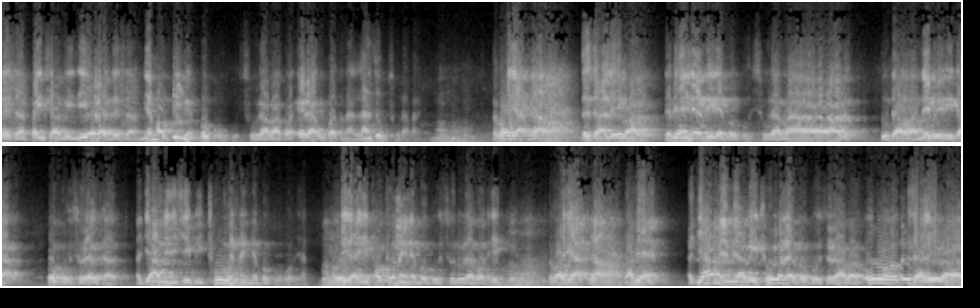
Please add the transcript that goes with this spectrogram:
သစ္စာပိုင်ချပြီးနိရောဓသစ္စာမျက်မှောက်ပြီးတဲ့ပုဂ္ဂိုလ်ကိုဆိုတာပါကွာအဲ့ဒါဥပဒနာလမ်းဆုံးဆိုတာပါသဘောကျသစ္စာ၄ပါးကိုတပြိုင်တည်းသိတဲ့ပုဂ္ဂိုလ်ဆိုတာပါလို့သုတ္တဝါနိဗ္ဗေရိကပုဂ္ဂိုလ်ဆိုတဲ့ဥစ္စာ အကြမ်းမြင်ရှိပြီးထိုးထွင်းနိုင်တဲ့ပုဂ္ဂိုလ်ပေါ့ဗျာအဝိဇ္ဇာကြီးဖောက်ထွင်းနိုင်တဲ့ပုဂ္ဂိုလ်ဆိုလိုတာပေါ့လေသဘောကျဒါဖြင့်အကြမ်းမြင်များပြီးထိုးရတဲ့ပုဂ္ဂိုလ်ဆိုတာပါအိုးသစ္စာလေးပါး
